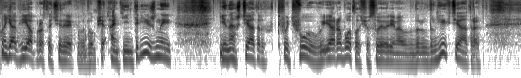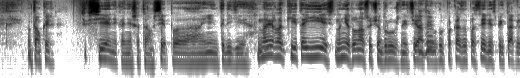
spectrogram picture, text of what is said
ну я, я просто человек вот, вообще антиинтрижный, и наш театр, тьфу-тьфу, я работал еще в свое время в других театрах, ну там, конечно, все они, конечно, там все по интриге. Наверное, какие-то есть, но нет, у нас очень дружный театр. Вот показывает последний спектакль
